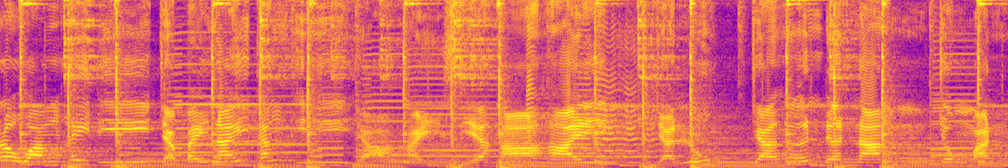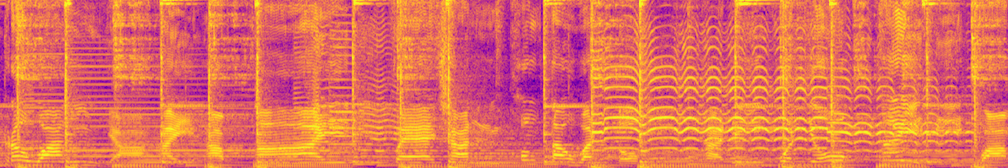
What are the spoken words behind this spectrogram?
ระวังให้ดีจะไปไหนทั้งทีอย่าให้เสียหาย จะลุกจะเหินเดินนั่ง จงมันระวังอย่าให้อับอาย แฟชั่นของตะวันตก ถ้าดีควรยกให้มีความ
